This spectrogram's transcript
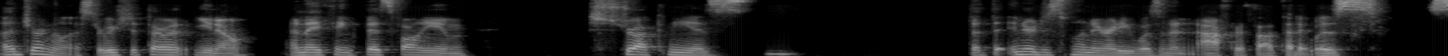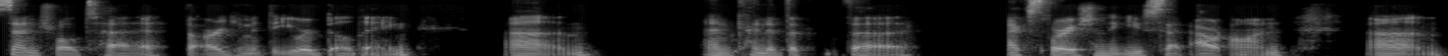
a journalist, or we should throw in, you know. And I think this volume struck me as that the interdisciplinarity wasn't an afterthought; that it was central to the argument that you were building. Um, and kind of the, the exploration that you set out on. Um,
